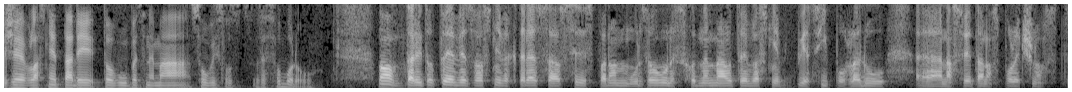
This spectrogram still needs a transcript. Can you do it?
že vlastně tady to vůbec nemá souvislost se svobodou. No, tady toto je věc vlastně, ve které se asi s panem Urzou neschodneme, ale to je vlastně věcí pohledu eh, na svět a na společnost,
